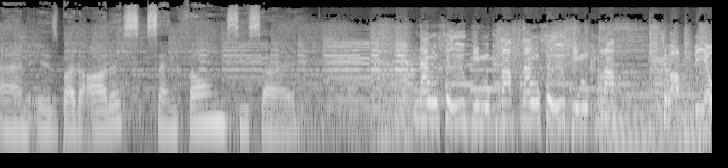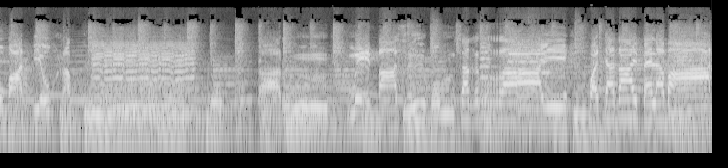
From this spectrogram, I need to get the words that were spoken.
and is by the artist Sang Thong Sisai. หนังสือพิมพ์ครับหนังสือพิมพ์ครับฉบับเดียวบาทเดียวครับนกการุณเมตตาซื้อผมสักรายกว่าจะได้แต่ละบาท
